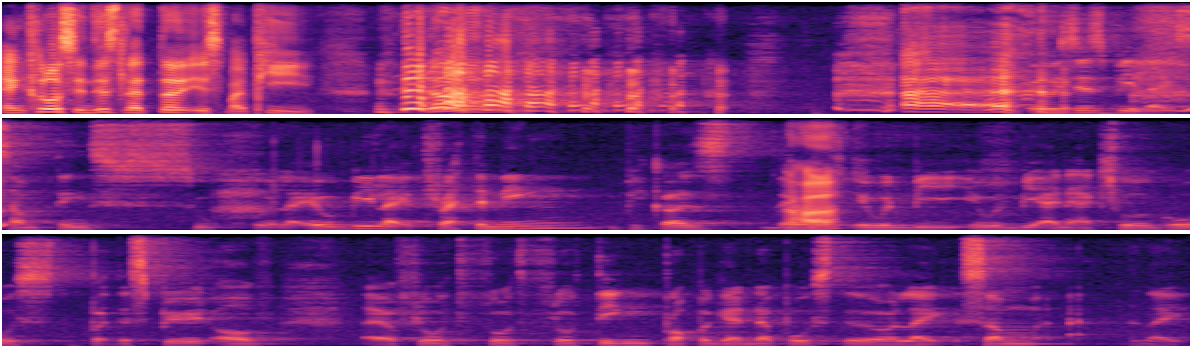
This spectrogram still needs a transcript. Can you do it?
Enclosed in this letter is my P. No. It would just be like something super like it would be like threatening because Uh-huh. it would be it would be an actual ghost but the spirit of like, a float, float floating propaganda poster or like some like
